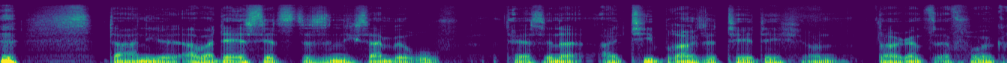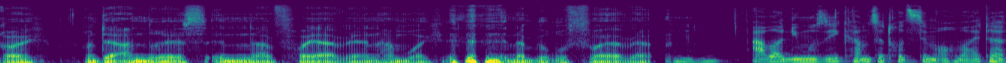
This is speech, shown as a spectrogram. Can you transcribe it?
Daniel. Aber der ist jetzt, das ist nicht sein Beruf. Der ist in der IT-Branche tätig und da ganz erfolgreich. Und der andere ist in der Feuerwehr in Hamburg, in der Berufsfeuerwehr. Mhm. Aber die Musik haben sie trotzdem auch weiter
